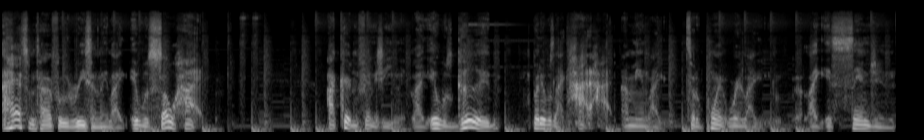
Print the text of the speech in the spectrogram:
I had some Thai food recently. Like it was so hot I couldn't finish eating it. Like it was good, but it was like hot, hot. I mean, like to the point where like like it's singeing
